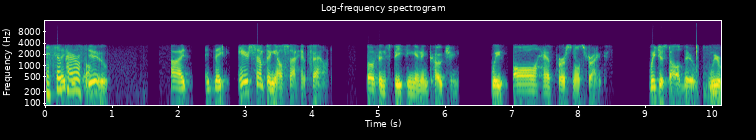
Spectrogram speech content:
It's so they powerful. do. Uh, they, here's something else I have found, both in speaking and in coaching. We all have personal strengths. We just all do. We're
